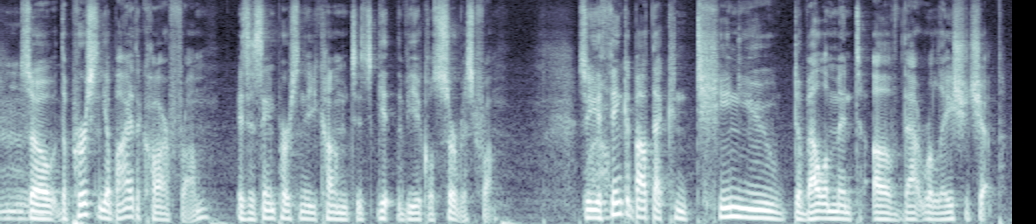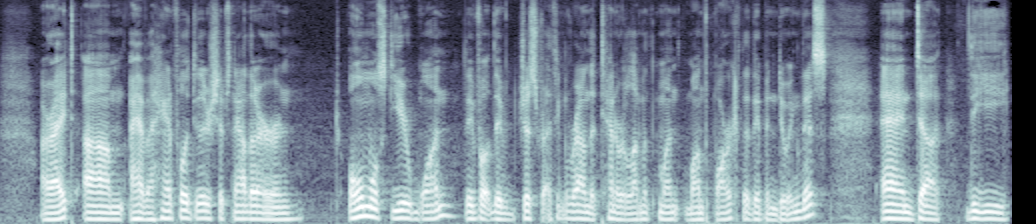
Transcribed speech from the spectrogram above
Mm. So the person you buy the car from is the same person that you come to get the vehicle serviced from. So wow. you think about that continued development of that relationship. All right. Um, I have a handful of dealerships now that are in almost year one. They've they've just I think around the 10 or 11th month month mark that they've been doing this, and uh, the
